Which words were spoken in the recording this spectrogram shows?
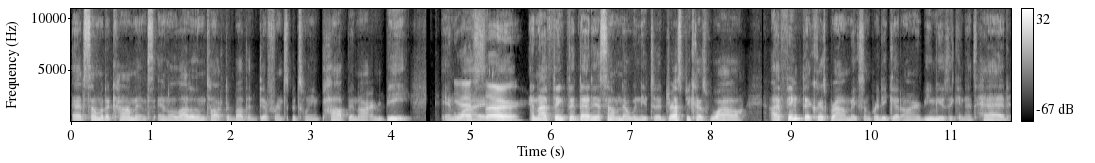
at some of the comments, and a lot of them talked about the difference between pop and R and B, and Yes, why. uh, sir. and I think that that is something that we need to address because while I think that Chris Brown makes some pretty good R and B music and has had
